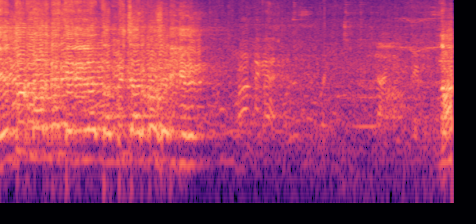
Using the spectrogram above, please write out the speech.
எந்த ஊர்ல தெரியல தம்பி சர்க்கோஸ் அடிக்குது. நம்ம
